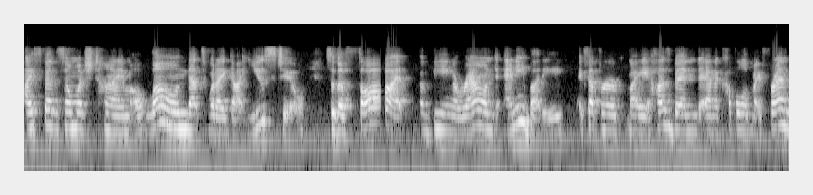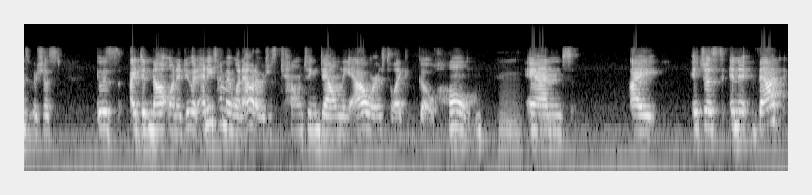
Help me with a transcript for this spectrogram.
I spent so much time alone that's what I got used to so the thought of being around anybody except for my husband and a couple of my friends was just it was I did not want to do it anytime I went out I was just counting down the hours to like go home Mm. and I it just and it, that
